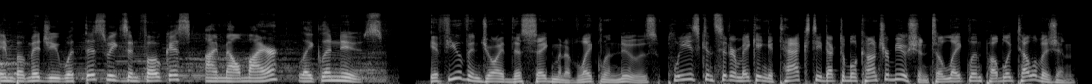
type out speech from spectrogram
In Bemidji with this week's In Focus, I'm Mel Meyer, Lakeland News. If you've enjoyed this segment of Lakeland News, please consider making a tax-deductible contribution to Lakeland Public Television.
